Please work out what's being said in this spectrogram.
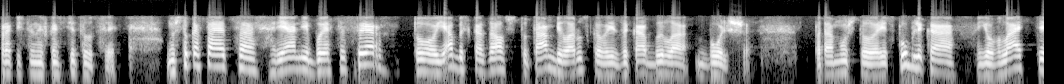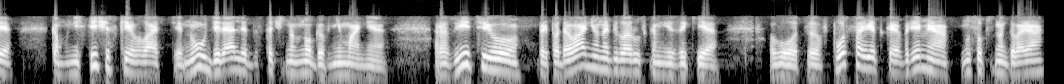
прописанный в Конституции. Ну, что касается реалий БССР, то я бы сказал, что там белорусского языка было больше. Потому что республика, ее власти – коммунистические власти, ну, уделяли достаточно много внимания развитию, преподаванию на белорусском языке. Вот. В постсоветское время, ну, собственно говоря,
